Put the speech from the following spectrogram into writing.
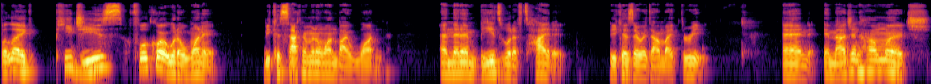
But like PG's full court would have won it because Sacramento won by one. And then Embiid's would have tied it because they were down by three. And imagine how much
